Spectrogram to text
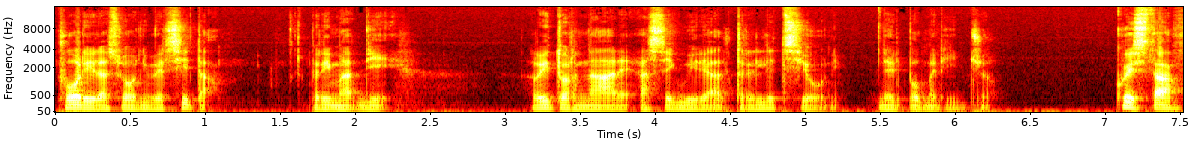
fuori la sua università prima di ritornare a seguire altre lezioni nel pomeriggio. Questa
